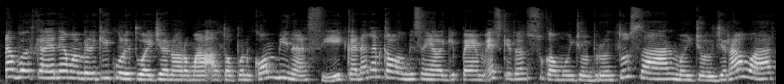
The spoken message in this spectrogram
Nah, buat kalian yang memiliki kulit wajah normal ataupun kombinasi, kadang kan kalau misalnya lagi PMS kita tuh suka muncul beruntusan, muncul jerawat,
